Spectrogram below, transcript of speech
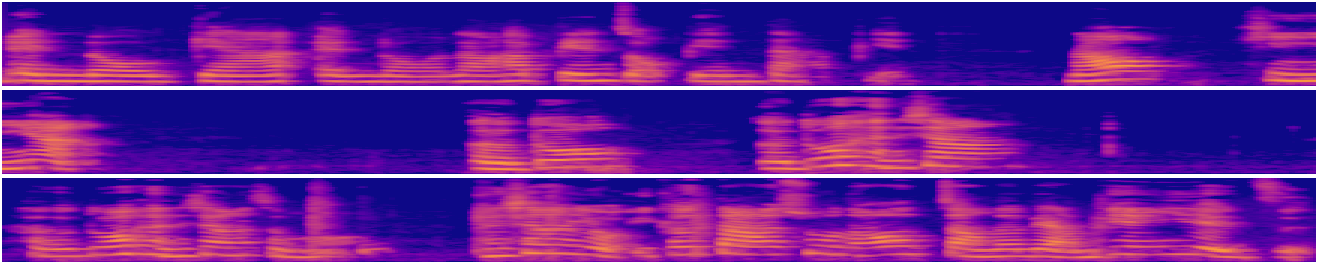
n 路加 n 路，然后他边走边大便，然后鱼呀，耳朵耳朵很像，耳朵很像什么？很像有一棵大树，然后长了两片叶子。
